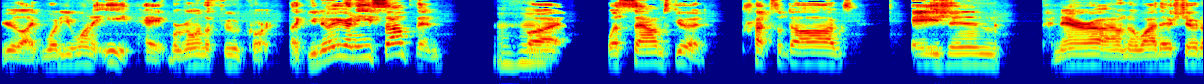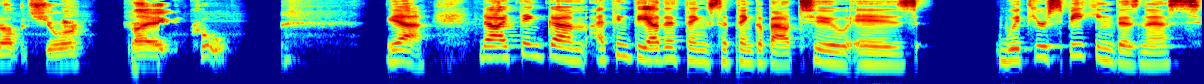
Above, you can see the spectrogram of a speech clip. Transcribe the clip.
you're like, what do you want to eat? Hey, we're going to the food court. Like, you know you're going to eat something, mm-hmm. but what sounds good? Pretzel dogs, Asian, Panera. I don't know why they showed up, but sure. Like, cool. Yeah. No, I think um I think the other things to think about too is with your speaking business,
